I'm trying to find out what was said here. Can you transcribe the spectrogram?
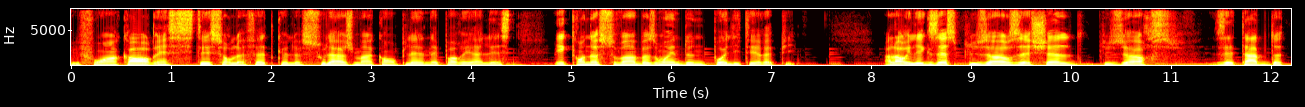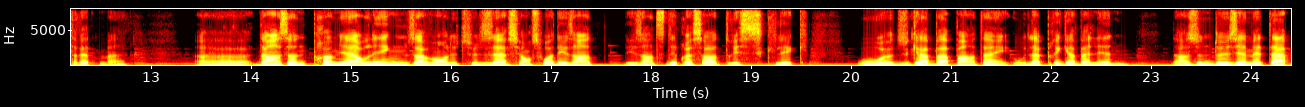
il faut encore insister sur le fait que le soulagement complet n'est pas réaliste et qu'on a souvent besoin d'une polythérapie. Alors, il existe plusieurs échelles, plusieurs étapes de traitement. Euh, dans une première ligne, nous avons l'utilisation soit des, antidépresseurs tricycliques ou euh, du gabapentin ou de la prégabaline. Dans une deuxième étape,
